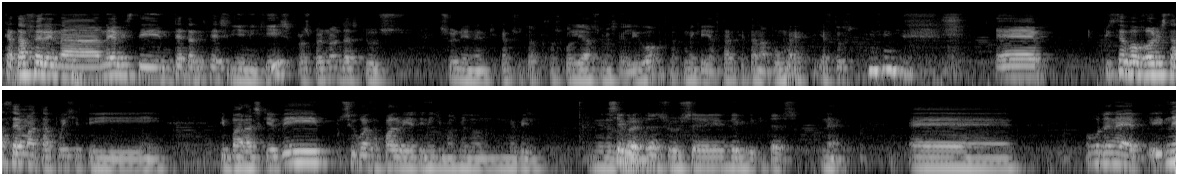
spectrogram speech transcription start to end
κατάφερε να ανέβει στην τέταρτη θέση γενικής, προσπερνώντας τους Σούνινεν και Κατσούτα που θα σχολιάσουμε σε λίγο. Έχουμε και για αυτά αρκετά να πούμε για αυτούς. ε, πιστεύω χωρίς τα θέματα που είχε τη, την Παρασκευή, σίγουρα θα πάρω για την νίκη μας με τον Νεβίλ. Είναι Σίγουρα θα δεδομένο. ήταν στους ε, διεκδικητές. Ναι. Ε, οπότε ναι, είναι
